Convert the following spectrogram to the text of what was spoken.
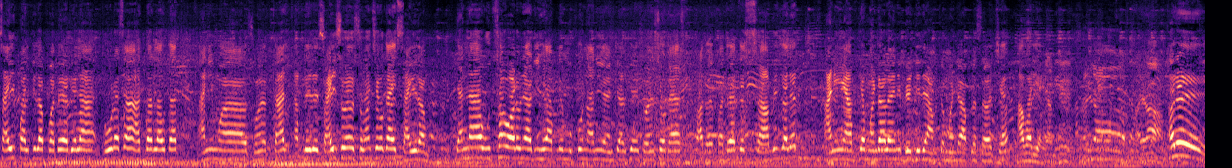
साई पालखीला पदयात्रेला थोडासा हातभार लावतात. आणि म- स्व- काल आपले जे साई स्व स्वयंसेवक आहेत साईराम त्यांना उत्साह वाढवण्यासाठी हे आपले मुकुंद आणि यांच्यासारखे स्वयंसेवक आहेत. पद- पदयात्रेत सामील झालेत. आणि आमच्या मंडळाला यांनी भेट दिली. आमचं मंडळ आपलं सहजचं आभारी आहे. अरे!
